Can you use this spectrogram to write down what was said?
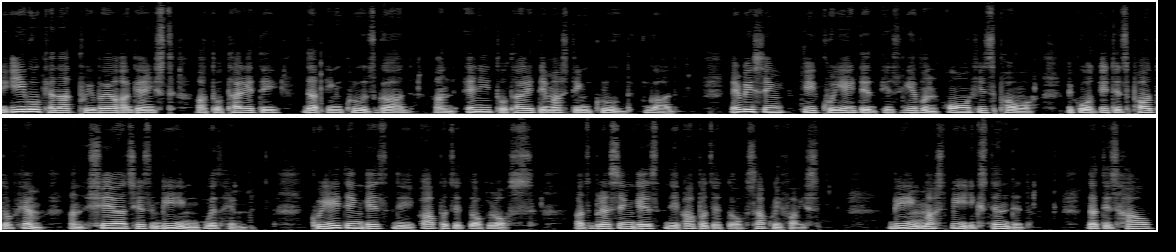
The ego cannot prevail against a totality that includes God and any totality must include God. Everything he created is given all his power because it is part of him and shares his being with him. Creating is the opposite of loss, as blessing is the opposite of sacrifice. Being must be extended. That is how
